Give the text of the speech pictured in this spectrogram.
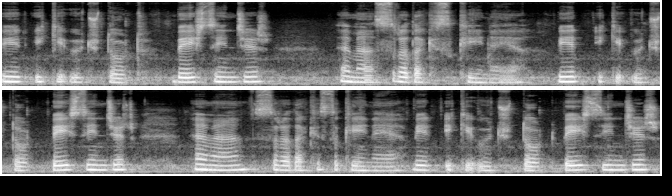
Bir, iki, üç, dört, beş zincir. Hemen sıradaki sık iğneye. 1 2 3 4 5 zincir hemen sıradaki sık iğneye. 1 2 3 4 5 zincir.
